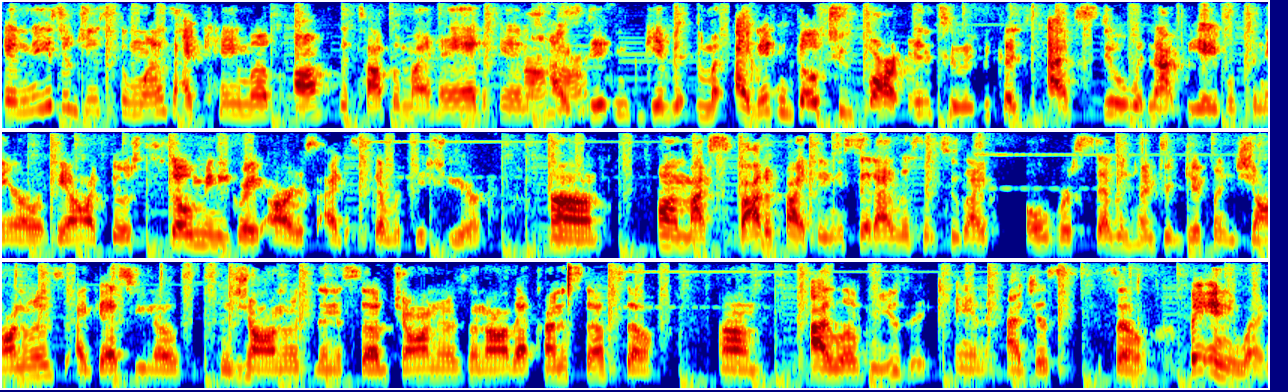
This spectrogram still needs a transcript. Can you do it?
and these are just the ones I came up off the top of my head, and uh-huh. I didn't give it. I didn't go too far into it because I still would not be able to narrow it down. Like there's so many great artists I discovered this year. Um, on my Spotify thing, it said I listened to like over 700 different genres. I guess you know the genres, then the subgenres, and all that kind of stuff. So um, I love music, and I just so. But anyway,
